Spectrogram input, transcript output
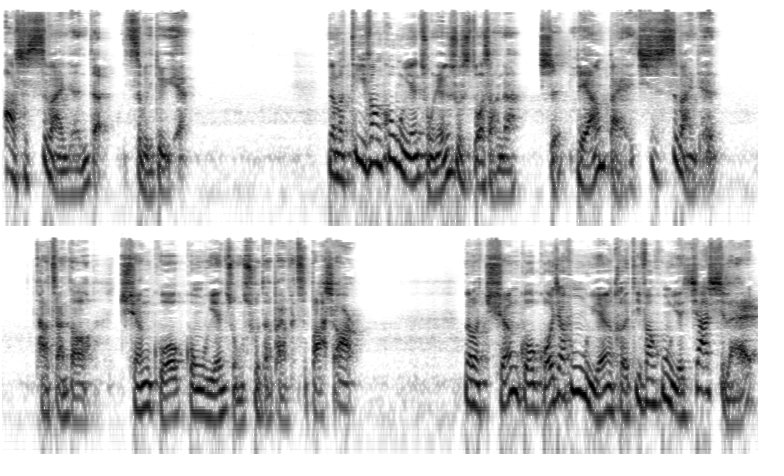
二十四万人的自卫队员。那么地方公务员总人数是多少呢？是两百七十四万人，它占到全国公务员总数的百分之八十二。那么全国国家公务员和地方公务员加起来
